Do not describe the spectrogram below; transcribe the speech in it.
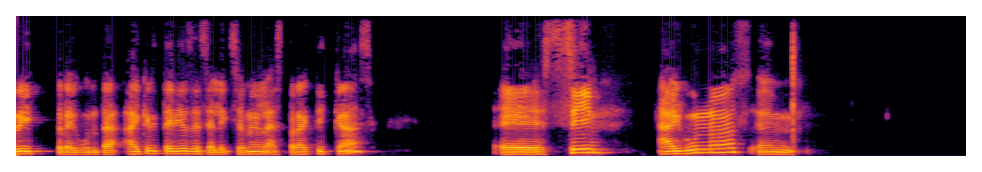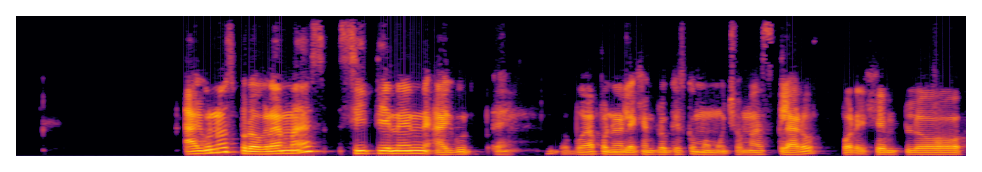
Rick pregunta, ¿hay criterios de selección en las prácticas? Eh, sí, algunos, algunos programas sí tienen algún, eh, voy a poner el ejemplo que es como mucho más claro, por ejemplo,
